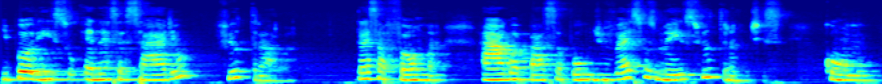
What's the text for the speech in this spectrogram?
e por isso é necessário filtrá-la. Dessa forma, a água passa por diversos meios filtrantes, como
